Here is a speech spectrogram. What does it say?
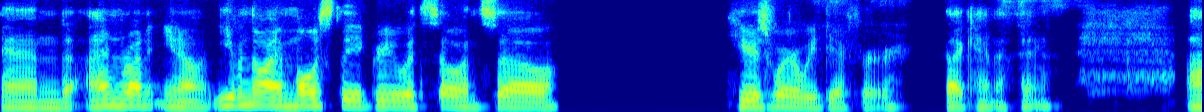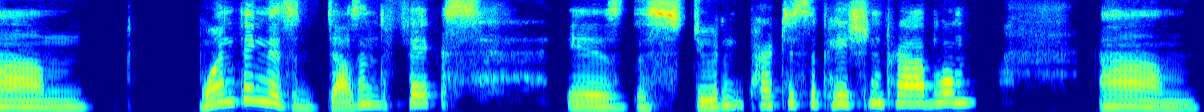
and I'm running, you know, even though I mostly agree with so and so, here's where we differ, that kind of thing. Um, one thing this doesn't fix is the student participation problem, um,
